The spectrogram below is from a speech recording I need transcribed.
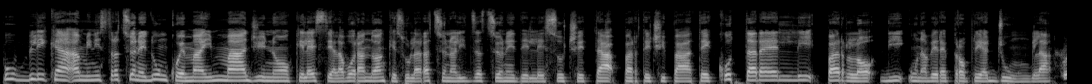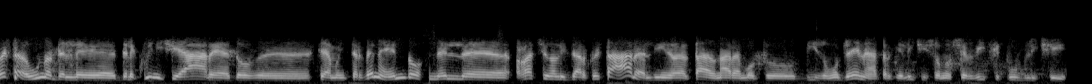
Pubblica amministrazione dunque, ma immagino che lei stia lavorando anche sulla razionalizzazione delle società partecipate. Cottarelli parlò di una vera e propria giungla. Questa è una delle, delle 15 aree dove stiamo intervenendo. Nel razionalizzare questa area, lì in realtà è un'area molto disomogenea perché lì ci sono servizi pubblici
